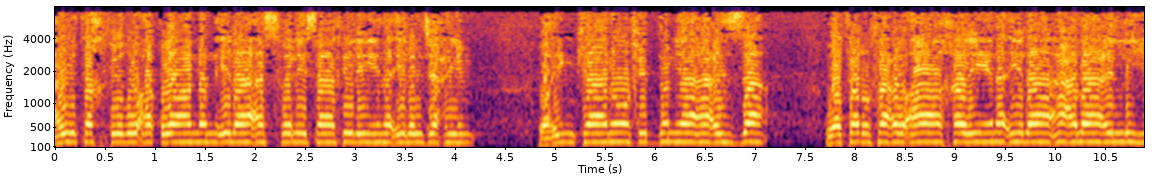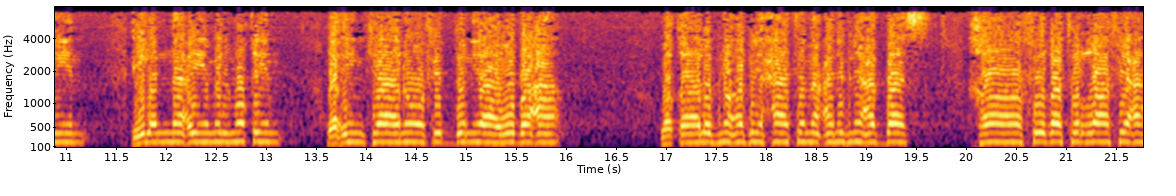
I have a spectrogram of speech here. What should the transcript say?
أي تخفض أقواما إلى أسفل سافلين إلى الجحيم. وإن كانوا في الدنيا اعزا وترفع آخرين إلى أعلى عليين إلى النعيم المقيم. وإن كانوا في الدنيا وضعا. وقال ابن أبي حاتم عن ابن عباس خافضة رافعة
